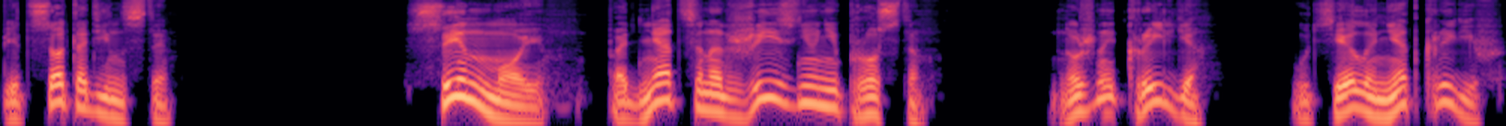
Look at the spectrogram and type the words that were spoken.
511. Сын мой, подняться над жизнью непросто. Нужны крылья. У тела нет крыльев,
